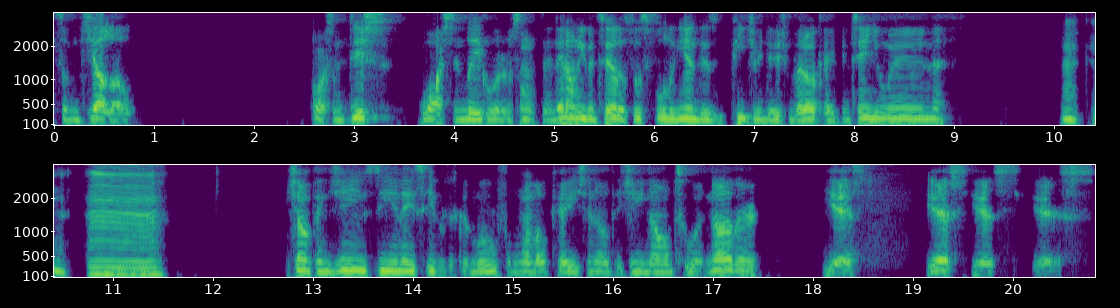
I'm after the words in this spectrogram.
some jello or some dishwashing liquid or something. They don't even tell us what's fully in this petri dish, but okay, continuing. Mm-mm-mm. Jumping genes, DNA sequences can move from one location of the genome to another. Yes. Yes, yes, yes.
